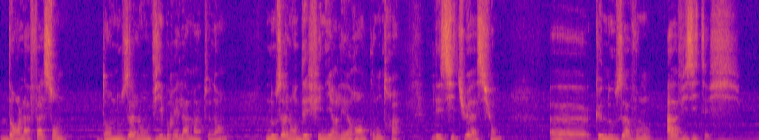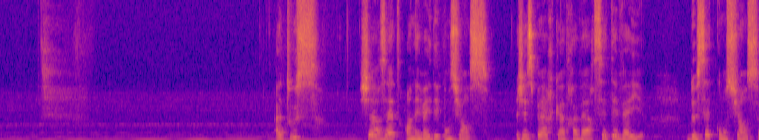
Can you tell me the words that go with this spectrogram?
dans la façon dont nous allons vibrer là maintenant, nous allons définir les rencontres, les situations euh, que nous avons à visiter. À tous, chers êtres en éveil des consciences, j'espère qu'à travers cet éveil de cette conscience,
